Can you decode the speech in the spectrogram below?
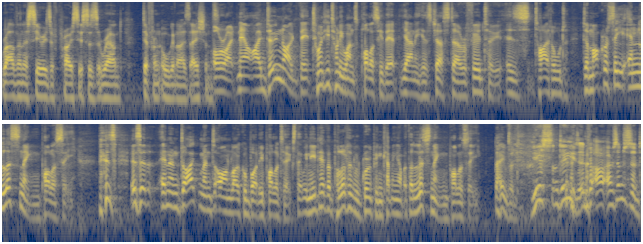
rather than a series of processes around different organisations. All right, now I do note that 2021's policy that Yani has just uh, referred to is titled Democracy and Listening Policy. Is, is it an indictment on local body politics that we need to have a political grouping coming up with a listening policy? David? Yes, indeed. and I, I, was interested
